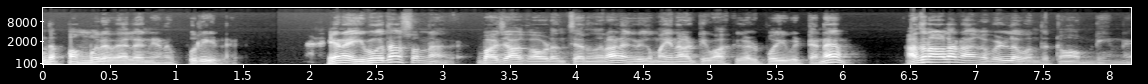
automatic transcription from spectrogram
இந்த பம்முற வேலைன்னு எனக்கு புரியல. ஏன்னா இவங்க தான் சொன்னாங்க பாஜகவுடன் சேர்ந்ததுனால எங்களுக்கு மைனாரிட்டி வாக்குகள் போய்விட்டன அதனால் நாங்கள் வெளில வந்துட்டோம் அப்படின்னு.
